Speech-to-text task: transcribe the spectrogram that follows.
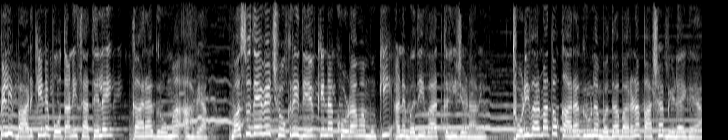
પેલી બાળકીને પોતાની સાથે લઈ કારાગૃહમાં આવ્યા. વસુદેવે છોકરી દેવકીના ખોડામાં મૂકી અને બધી વાત કહી જણાવી. થોડી વારમાં તો કારાગૃહના બધા બારણા પાછા ભીડાઈ ગયા.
